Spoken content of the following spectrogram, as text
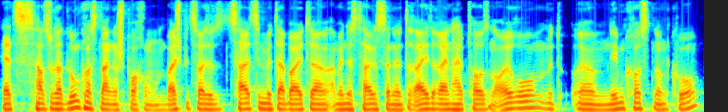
Jetzt hast du gerade Lohnkosten angesprochen. Beispielsweise du zahlst den Mitarbeiter am Ende des Tages deine 3.000, 3.500 Euro mit ähm, Nebenkosten und Co.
